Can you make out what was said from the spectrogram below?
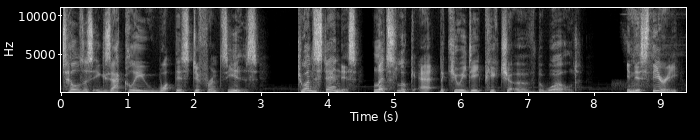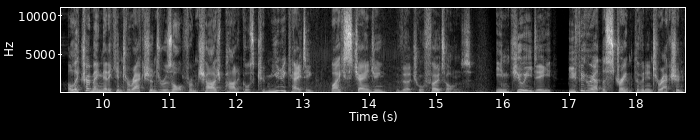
tells us exactly what this difference is. To understand this, let's look at the QED picture of the world. In this theory, electromagnetic interactions result from charged particles communicating by exchanging virtual photons. In QED, you figure out the strength of an interaction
